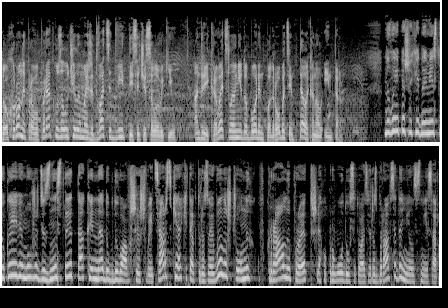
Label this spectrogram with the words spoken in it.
До охорони правопорядку залучили майже 22 тисячі силовиків. Андрій Кравець, Леонід Оборін, подробиці, телеканал Інтер. Новий пішохідний міст у Києві можуть знести, так і не добудувавши. Швейцарські архітектори заявили, що у них вкрали проект шляхопроводу. У ситуації розбирався Даніл Снісар.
